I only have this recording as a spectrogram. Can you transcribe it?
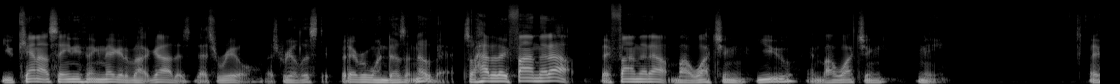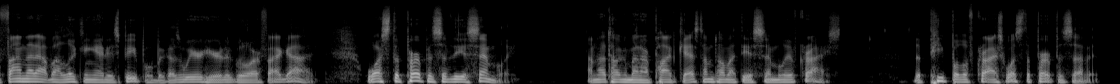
You cannot say anything negative about God that's, that's real, that's realistic. But everyone doesn't know that. So, how do they find that out? They find that out by watching you and by watching me. They find that out by looking at his people because we're here to glorify God. What's the purpose of the assembly? I'm not talking about our podcast, I'm talking about the assembly of Christ. The people of Christ. What's the purpose of it?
